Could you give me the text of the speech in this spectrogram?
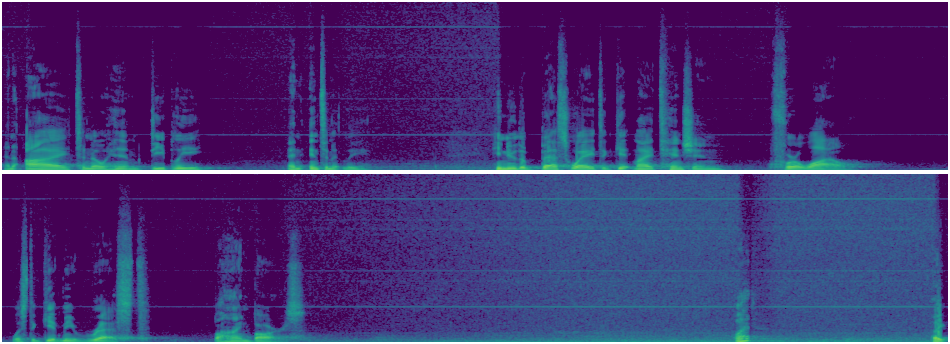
and I to know him deeply and intimately. He knew the best way to get my attention for a while was to give me rest behind bars. What? Like,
